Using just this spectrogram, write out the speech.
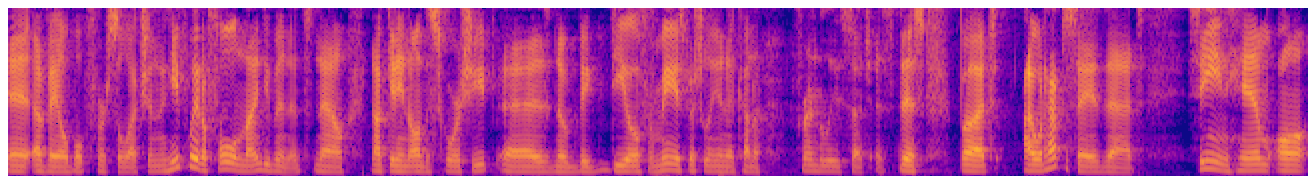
uh, available for selection. And he played a full 90 minutes. Now, not getting on the score sheet is no big deal for me, especially in a kind of friendly such as this. But I would have to say that seeing him on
